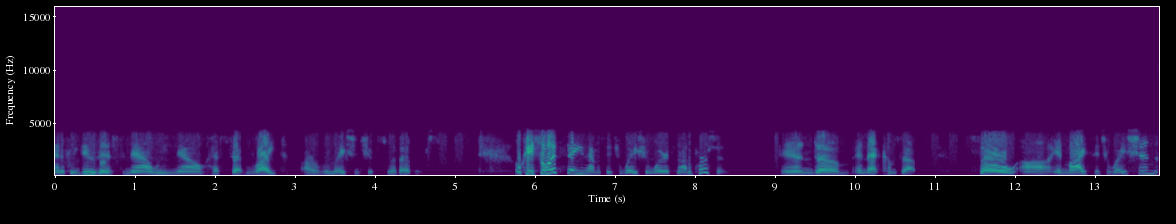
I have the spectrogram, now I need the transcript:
And if we do this, now we now have set right our relationships with others. Okay, so let's say you have a situation where it's not a person, and um, and that comes up. So uh, in my situation,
